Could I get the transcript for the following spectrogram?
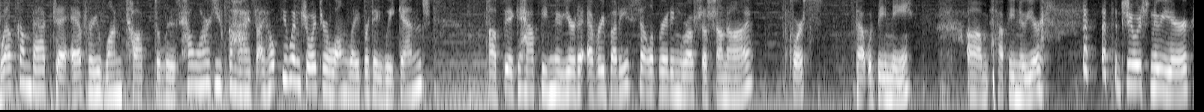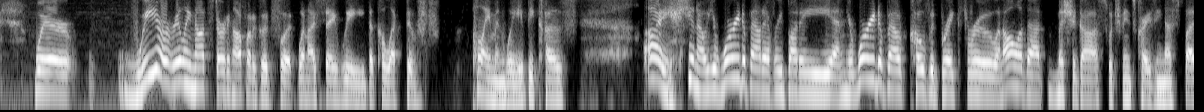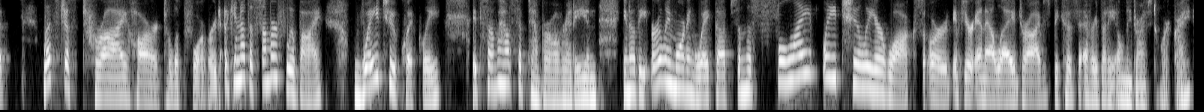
Welcome back to Everyone Talks to Liz. How are you guys? I hope you enjoyed your long Labor Day weekend. A big Happy New Year to everybody celebrating Rosh Hashanah. Of course, that would be me. Um, Happy New Year, the Jewish New Year, where we are really not starting off on a good foot when I say we, the collective claim and we, because I, you know, you're worried about everybody and you're worried about COVID breakthrough and all of that mishigas, which means craziness. But let's just try hard to look forward. You know, the summer flew by way too quickly. It's somehow September already. And, you know, the early morning wake ups and the slightly chillier walks, or if you're in LA, drives, because everybody only drives to work, right?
